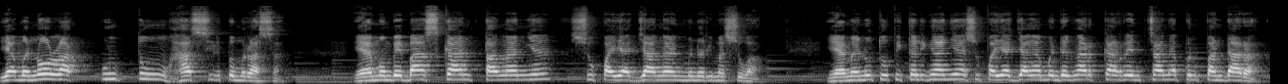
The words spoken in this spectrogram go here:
Ia menolak untung hasil pemerasan. Ia membebaskan tangannya supaya jangan menerima suap. Ia menutupi telinganya supaya jangan mendengarkan rencana penumpahan darah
